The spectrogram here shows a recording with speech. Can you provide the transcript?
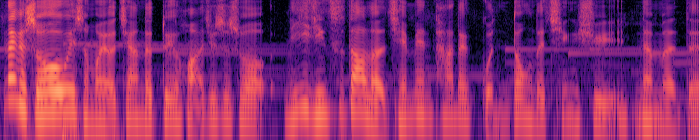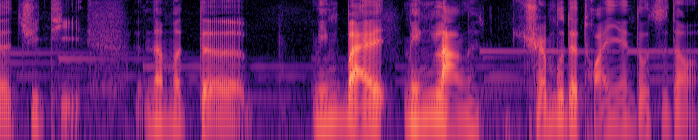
那个时候为什么有这样的对话？就是说，你已经知道了前面他的滚动的情绪那么的具体，那么的明白明朗，全部的团员都知道。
